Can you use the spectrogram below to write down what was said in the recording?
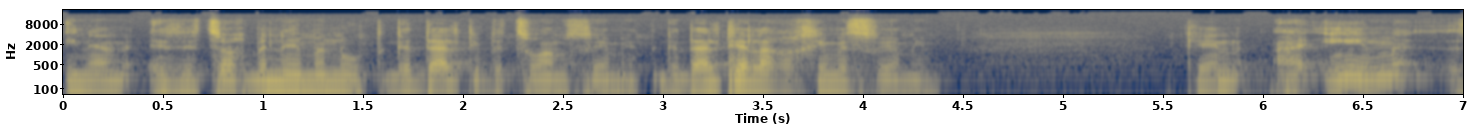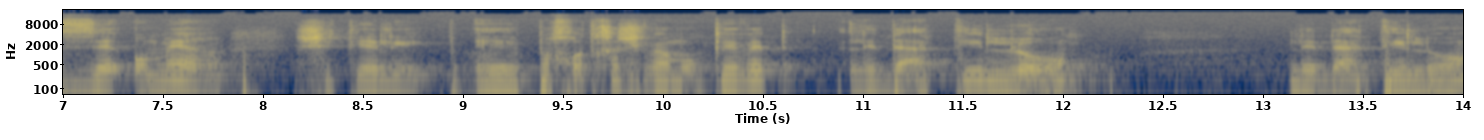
עניין, איזה צורך בנאמנות. גדלתי בצורה מסוימת, גדלתי על ערכים מסוימים. כן? האם זה אומר שתהיה לי אה, פחות חשיבה מורכבת? לדעתי לא, לדעתי לא,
